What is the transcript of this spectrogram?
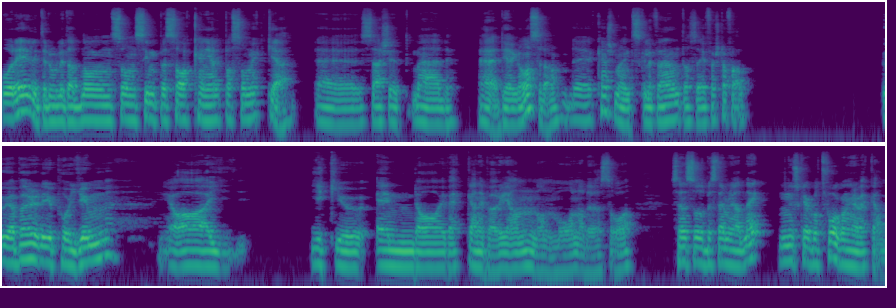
Och det är lite roligt att någon sån simpel sak kan hjälpa så mycket. Eh, särskilt med eh, diagnoser då. Det kanske man inte skulle förvänta sig i första fall. Och jag började ju på gym jag gick ju en dag i veckan i början, någon månad eller så. Sen så bestämde jag att nej, nu ska jag gå två gånger i veckan.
